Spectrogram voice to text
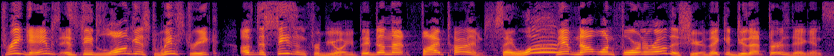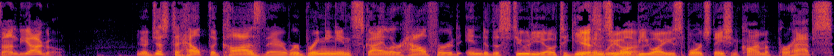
three games is the longest win streak of the season for BYU. They've done that five times. Say what? They have not won four in a row this year. They could do that Thursday against San Diego. You know, just to help the cause there, we're bringing in Skylar Halford into the studio to give Yes, him some more are. BYU Sports Nation karma, perhaps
